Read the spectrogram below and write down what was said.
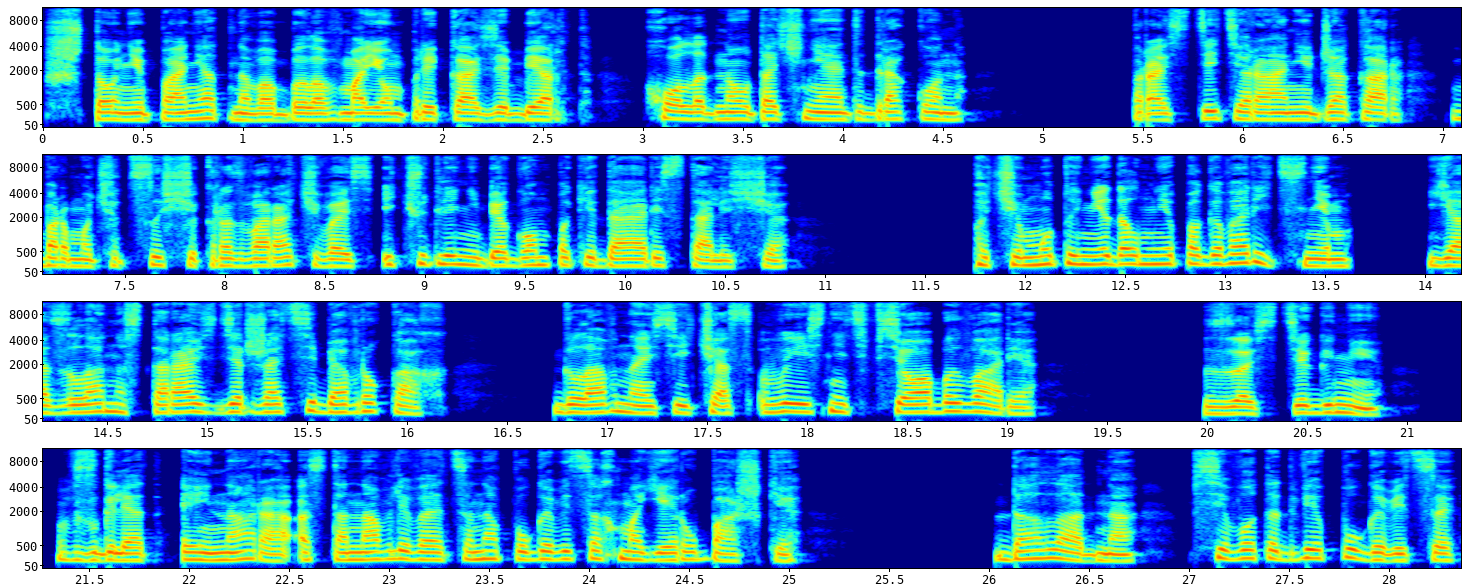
«Что непонятного было в моем приказе, Берт?» — холодно уточняет дракон. «Простите, Рани Джакар», — бормочет сыщик, разворачиваясь и чуть ли не бегом покидая аресталище. «Почему ты не дал мне поговорить с ним? Я зла, но стараюсь держать себя в руках. Главное сейчас выяснить все об Иваре». «Застегни». Взгляд Эйнара останавливается на пуговицах моей рубашки. «Да ладно, всего-то две пуговицы,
